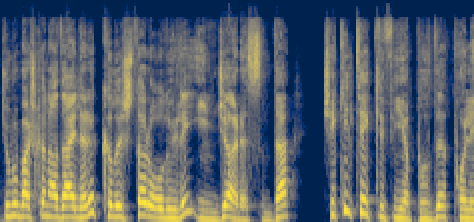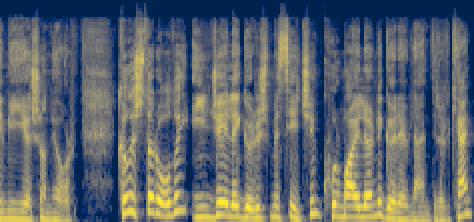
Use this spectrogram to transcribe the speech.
Cumhurbaşkanı adayları Kılıçdaroğlu ile İnce arasında çekil teklifi yapıldı, polemiği yaşanıyor. Kılıçdaroğlu İnce ile görüşmesi için kurmaylarını görevlendirirken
